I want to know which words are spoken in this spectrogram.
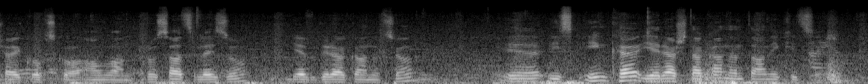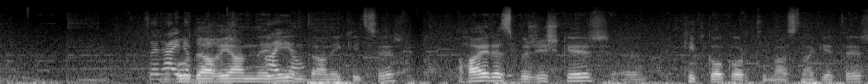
Չայկովսկո անվան ռուսաց լեզու եւ գրականություն իսկ ինքը երաշտական ընտանիքից էր Ձեր հայրը Բուդաղյանների ընտանիքից էր հայրս բժիշկ էր քիթ կոկորտի մասնագետ էր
